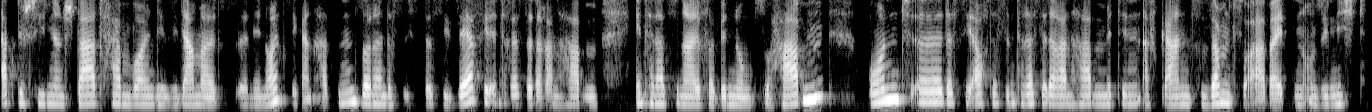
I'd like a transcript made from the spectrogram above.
abgeschiedenen Staat haben wollen, den sie damals in den 90ern hatten, sondern dass, ist, dass sie sehr viel Interesse daran haben, internationale Verbindungen Verbindung zu haben und äh, dass sie auch das Interesse daran haben, mit den Afghanen zusammenzuarbeiten und sie nicht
